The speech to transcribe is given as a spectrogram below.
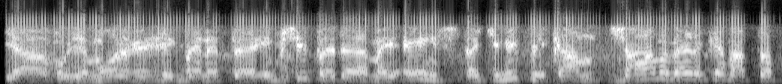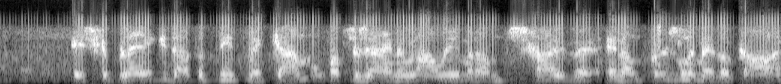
Ja, goedemorgen. Ik ben het uh, in principe daarmee eens dat je niet meer kan samenwerken. Wat op is gebleken dat het niet meer kan. Want ze zijn nu alleen maar aan het schuiven en aan het puzzelen met elkaar.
